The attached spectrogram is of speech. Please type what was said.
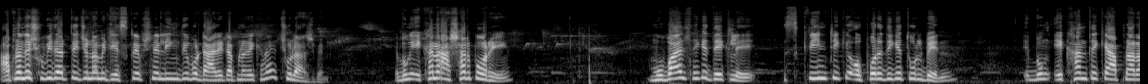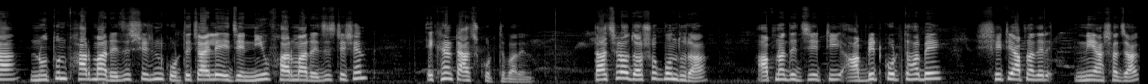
আপনাদের সুবিধার্থের জন্য আমি ডেসক্রিপশনে লিঙ্ক দেবো ডাইরেক্ট আপনারা এখানে চলে আসবেন। এবং এখানে আসার পরে মোবাইল থেকে দেখলে স্ক্রিনটিকে ওপরের দিকে তুলবেন এবং এখান থেকে আপনারা নতুন ফার্মার রেজিস্ট্রেশন করতে চাইলে এই যে নিউ ফার্মার রেজিস্ট্রেশন এখানে টাচ করতে পারেন। তাছাড়াও দর্শক বন্ধুরা, আপনাদের যেটি আপডেট করতে হবে, সেটি আপনাদের নিয়ে আসা যাক।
